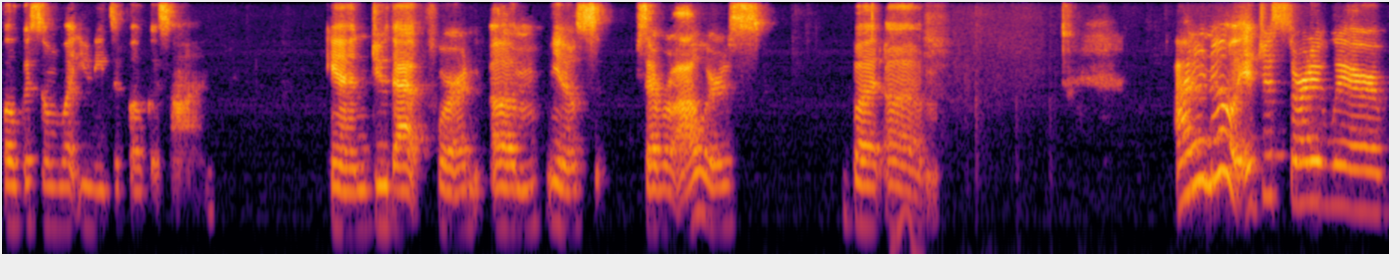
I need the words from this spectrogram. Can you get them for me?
focus on what you need to focus on and do that for um you know s- several hours but um Nice. i don't know it just started where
